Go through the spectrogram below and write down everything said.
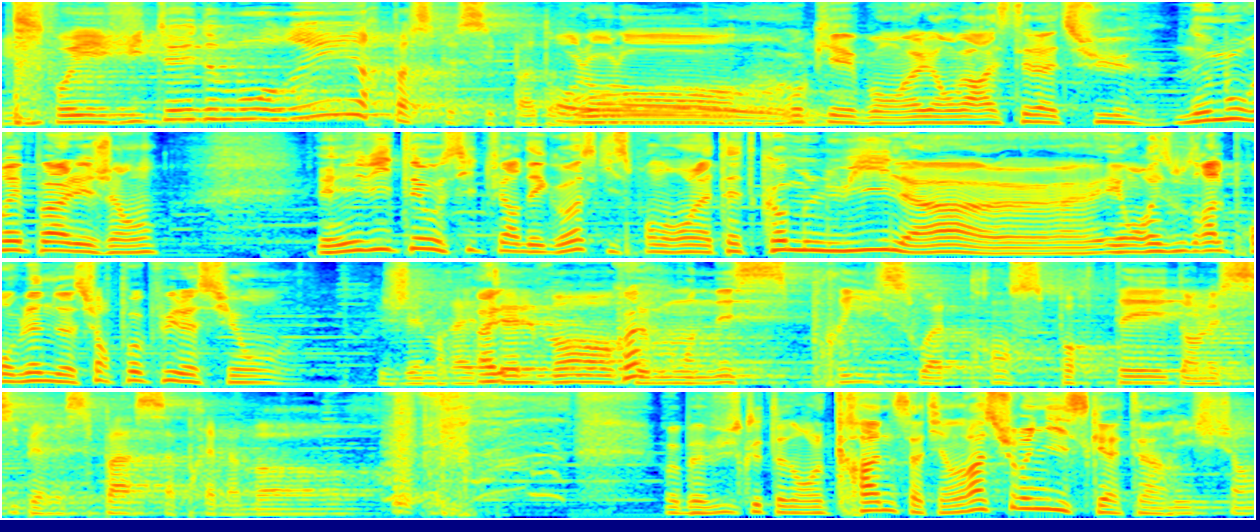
Il faut éviter de mourir parce que c'est pas Oh drôle. là là Ok, bon, allez, on va rester là-dessus. Ne mourrez pas les gens. Et évitez aussi de faire des gosses qui se prendront la tête comme lui là, euh, et on résoudra le problème de la surpopulation. J'aimerais Allez, tellement que mon esprit soit transporté dans le cyberespace après ma mort. Ouais, bah, vu ce que t'as dans le crâne, ça tiendra sur une disquette. Méchant.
